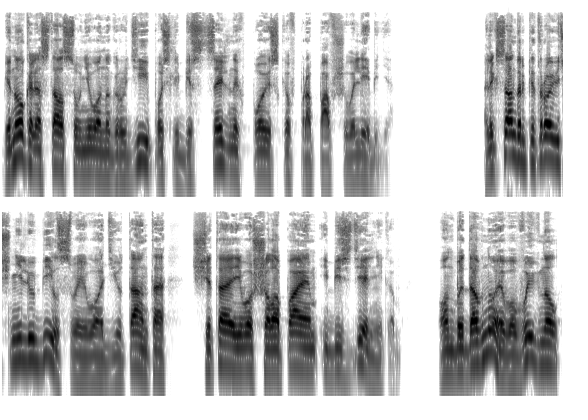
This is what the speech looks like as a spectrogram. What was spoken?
Бинокль остался у него на груди после бесцельных поисков пропавшего лебедя. Александр Петрович не любил своего адъютанта, считая его шалопаем и бездельником. Он бы давно его выгнал,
